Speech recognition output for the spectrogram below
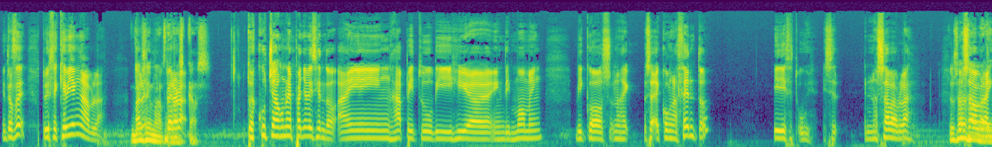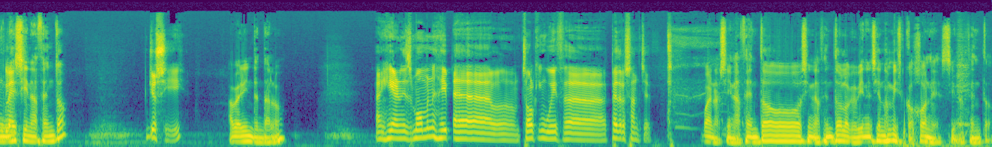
Entonces, tú dices, qué bien habla. Yo ¿vale? soy más de Pero ahora, vascas. Tú escuchas a un español diciendo, I'm happy to be here in this moment because, no o sea, con acento, y dices, uy, ese no sabe hablar. ¿Tú sabes sabe hablar hablar inglés sin acento? Yo sí. A ver, inténtalo. I'm here in this moment uh, talking with uh, Pedro Sánchez. Bueno, sin acento, sin acento lo que vienen siendo mis cojones, sin acento.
